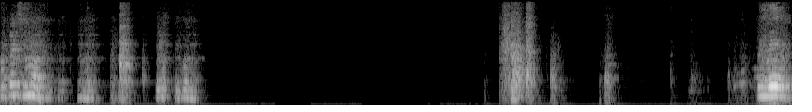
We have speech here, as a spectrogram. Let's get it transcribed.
En fait, c'est moi. en fait. Ouais, c'est pas moi. Poulet,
